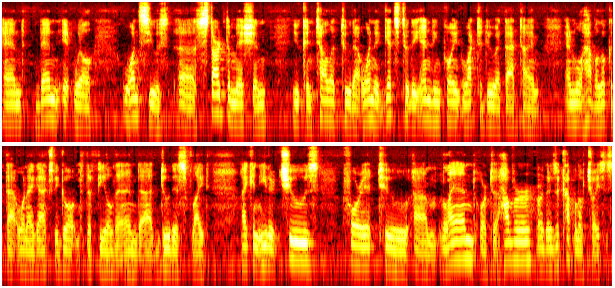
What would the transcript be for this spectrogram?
and then it will. Once you uh, start the mission, you can tell it to that when it gets to the ending point, what to do at that time. And we'll have a look at that when I actually go out into the field and uh, do this flight. I can either choose for it to um, land or to hover, or there's a couple of choices.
